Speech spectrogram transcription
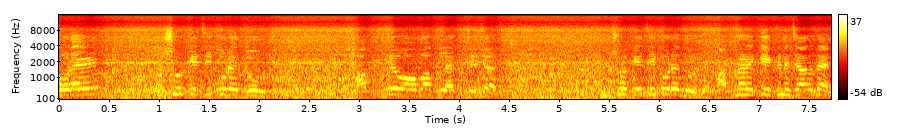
কড়াইয়ে দুশো কেজি করে দুধ। ভাবতেও অবাক লাগছে জাস্ট। দুশো কেজি করে দুধ। আপনারা কি এখানে জাল দেন?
